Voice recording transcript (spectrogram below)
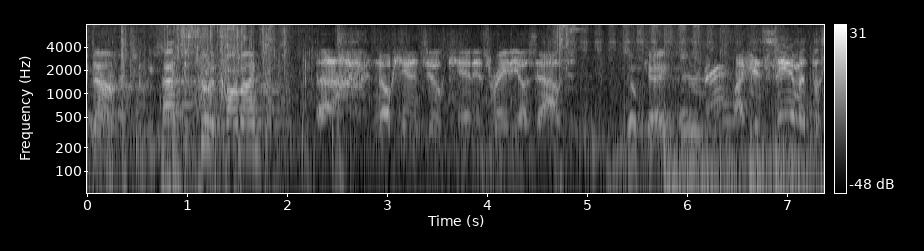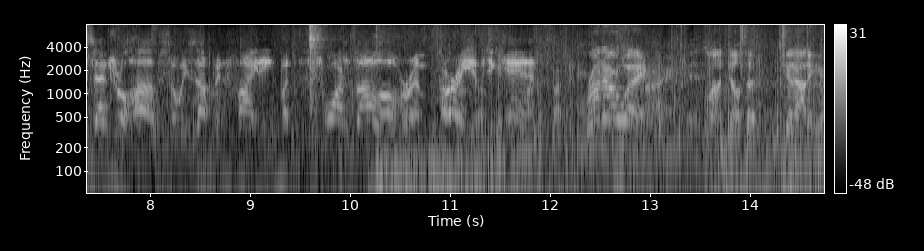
He down. You patch us through to Carmine? Uh, no can do, kid. His radio's out. He's okay? I can see him at the central hub, so he's up and fighting, but the swarm's all over him. Hurry if you can. Run our way. Come on, Delta. Let's get out of here.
